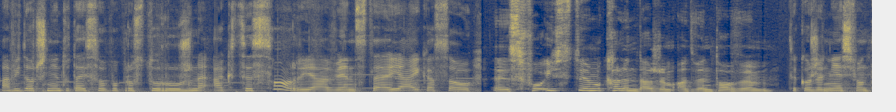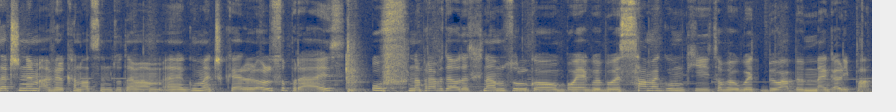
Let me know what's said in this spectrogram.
a widocznie tutaj są po prostu różne akcesoria, więc te jajka są E, Swoistym kalendarzem adwentowym. tylko, że nie świątecznym, a wielkanocnym. Tutaj mam e, gumeczkę LOL Surprise. Uff, naprawdę odetchnęłam z ulgą, bo jakby były same gumki, to byłby, byłaby mega lipa.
